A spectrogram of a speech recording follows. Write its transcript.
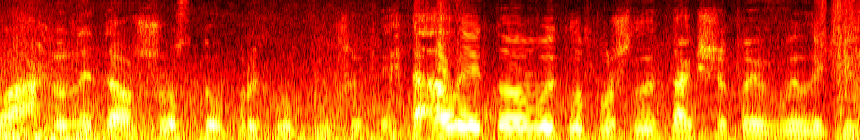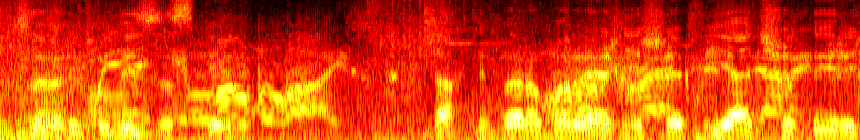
Вах, ну не дав шостого прихлопушити. Але і того виклопушили так, що той вилетів взагалі кудись за скелю. Так, тепер обережніше. 5-4.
